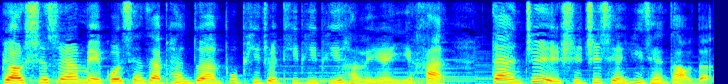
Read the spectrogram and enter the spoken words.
表示，虽然美国现在判断不批准 TPP 很令人遗憾，但这也是之前预见到的。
